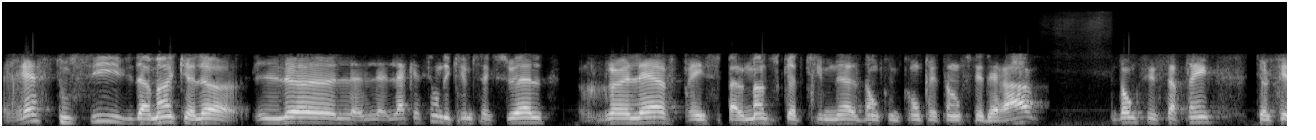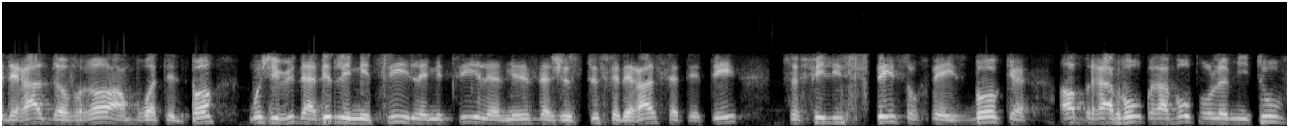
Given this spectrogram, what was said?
Reste aussi, évidemment, que là, le, le- la question des crimes sexuels relève principalement du code criminel, donc une compétence fédérale. Donc, c'est certain que le fédéral devra emboîter le pas. Moi, j'ai vu David Lémétier, Lémétier, le ministre de la Justice fédérale cet été, se féliciter sur Facebook. Ah, bravo, bravo pour le MeToo, vous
